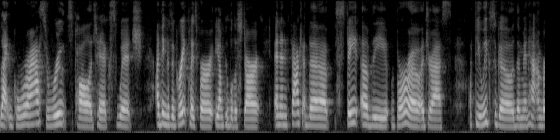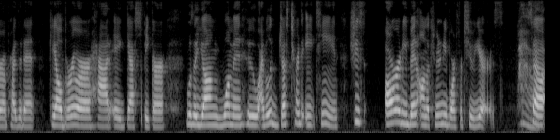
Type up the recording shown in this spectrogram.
that grassroots politics, which I think is a great place for young people to start. And in fact, at the state of the borough address a few weeks ago, the Manhattan Borough President Gale Brewer had a guest speaker. Was a young woman who I believe just turned 18. She's already been on the community board for two years. Wow. So,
